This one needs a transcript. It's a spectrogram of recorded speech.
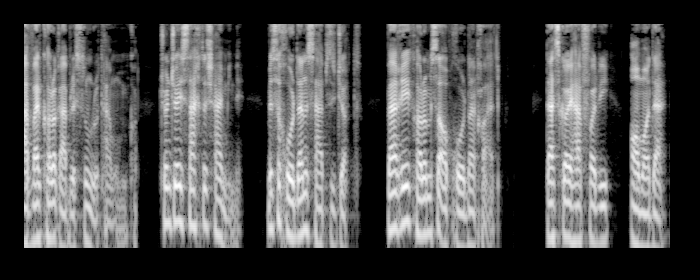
اول کار قبرستون رو تموم می‌کنه. چون جای سختش همینه. مثل خوردن سبزیجات. بقیه کارا مثل آب خوردن خواهد بود. دستگاه حفاری آمادن.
